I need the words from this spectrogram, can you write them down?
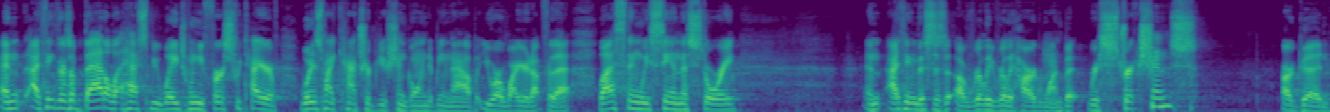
and I think there's a battle that has to be waged when you first retire of what is my contribution going to be now? But you are wired up for that. Last thing we see in this story, and I think this is a really, really hard one, but restrictions are good.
